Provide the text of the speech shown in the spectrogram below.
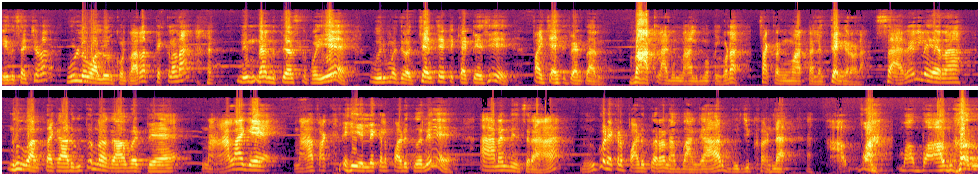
ఏరు సచ్చినోడా? ఊళ్ళో వాళ్ళు ఊరుకుంటారా? తిక్కలడా? నిన్ను నన్ను తీసుకుపోయి ఊరి మధ్యలో చెంచెట్టి కట్టేసి పంచాయతీ పెడతారు. మాట్లాడిన నాలుగు ముక్కలు కూడా చక్కగా మాట్లాడలేదు తెంగరవాడ సరే లేరా నువ్వు అంతగా అడుగుతున్నావు కాబట్టే నాలాగే నా పక్కనే ఎల్లికలు పడుకొని ఆనందించరా? నువ్వు కూడా ఇక్కడ పడుకోరా నా బంగారు బుజ్జికొండ అబ్బా మా బాబు గారు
